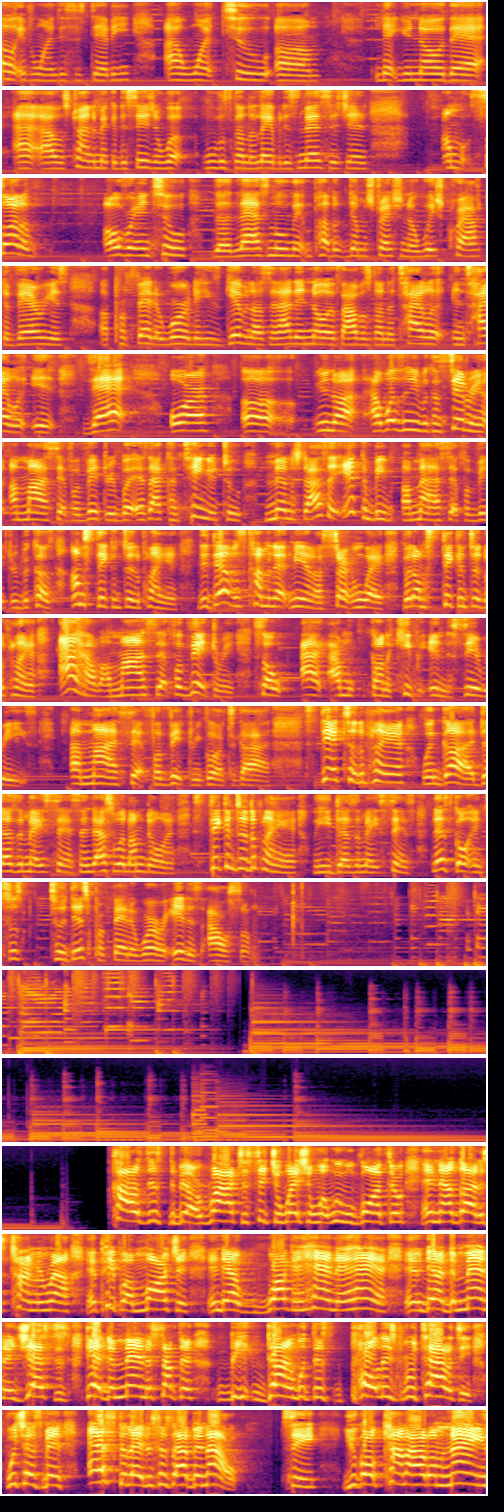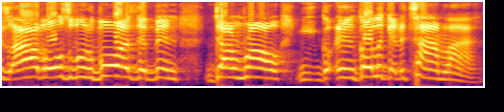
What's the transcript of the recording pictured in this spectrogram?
Hello, everyone. This is Debbie. I want to um, let you know that I, I, was trying to make a decision what we was going to label this message, and I'm sort of over into the last movement and public demonstration of witchcraft, the various uh, prophetic word that he's given us, and I didn't know if I was going to title it, entitle it that or uh, you know, I wasn't even considering a mindset for victory. But as I continue to minister, I say it can be a mindset for victory because I'm sticking to the plan. The devil's coming at me in a certain way, but I'm sticking to the plan. I have a mindset for victory. So I, I'm going to keep it in the series a mindset for victory. Glory to God. Stick to the plan when God doesn't make sense. And that's what I'm doing. Sticking to the plan when He doesn't make sense. Let's go into to this prophetic word. It is awesome. Caused this to be a righteous situation, what we were going through, and now God is turning around and people are marching and they're walking hand in hand and they're demanding justice. They're demanding something be done with this police brutality, which has been escalating since I've been out. See, you go count out them names, all those little boys that been done wrong, and go look at the timeline.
